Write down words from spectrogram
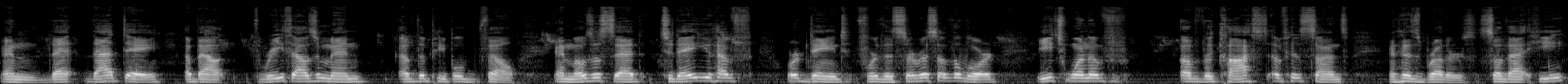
And that that day about three thousand men of the people fell. And Moses said, Today you have ordained for the service of the Lord each one of of the cost of his sons and his brothers, so that he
